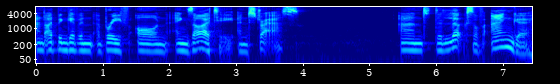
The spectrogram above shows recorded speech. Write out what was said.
And I'd been given a brief on anxiety and stress. And the looks of anger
